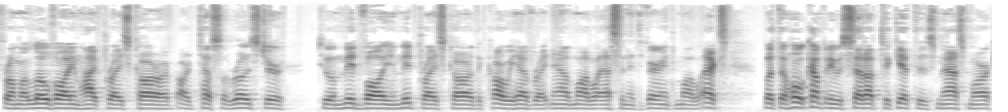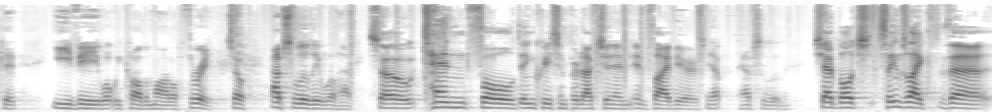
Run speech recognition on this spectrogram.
from a low volume, high price car, our, Tesla Roadster, to a mid volume, mid price car, the car we have right now, the Model S and its variant, the Model X. But the whole company was set up to get this mass market EV, what we call the Model 3. So, absolutely, it will happen. So, tenfold increase in production in, in five years. Yep, absolutely. Shad Balch, seems like the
